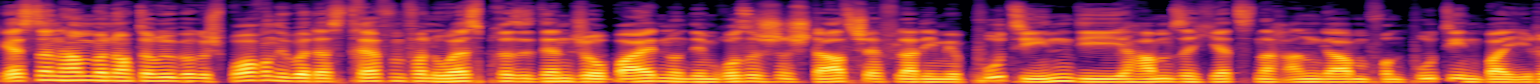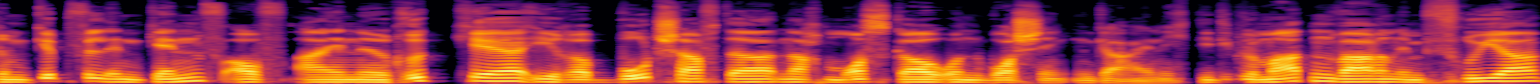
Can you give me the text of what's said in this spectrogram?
Gestern haben wir noch darüber gesprochen, über das Treffen von US-Präsident Joe Biden und dem russischen Staatschef Wladimir Putin. Die haben sich jetzt nach Angaben von Putin bei ihrem Gipfel in Genf auf eine Rückkehr ihrer Botschafter nach Moskau und Washington geeinigt. Die Diplomaten waren im Frühjahr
